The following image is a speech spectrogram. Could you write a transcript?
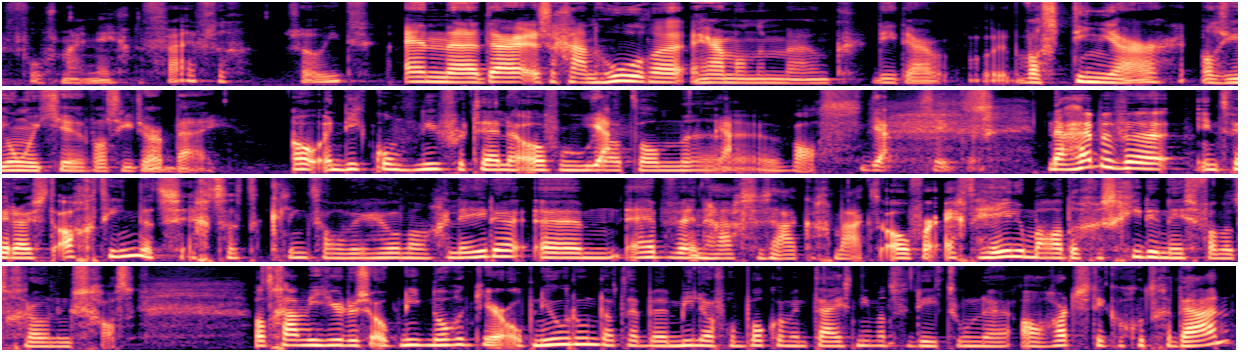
volgens mij 59 zoiets. En uh, daar, ze gaan horen Herman de Meunk, die daar was tien jaar, als jongetje was hij daarbij. Oh, en die komt nu vertellen over hoe ja. dat dan uh, ja. was. Ja, zeker. Nou hebben we in 2018, dat is echt, dat klinkt alweer heel lang geleden, um, hebben we een Haagse Zaken gemaakt over echt helemaal de geschiedenis van het Gronings gas. Dat gaan we hier dus ook niet nog een keer opnieuw doen. Dat hebben Milo van Bokkum en Thijs Niemand die toen uh, al hartstikke goed gedaan.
